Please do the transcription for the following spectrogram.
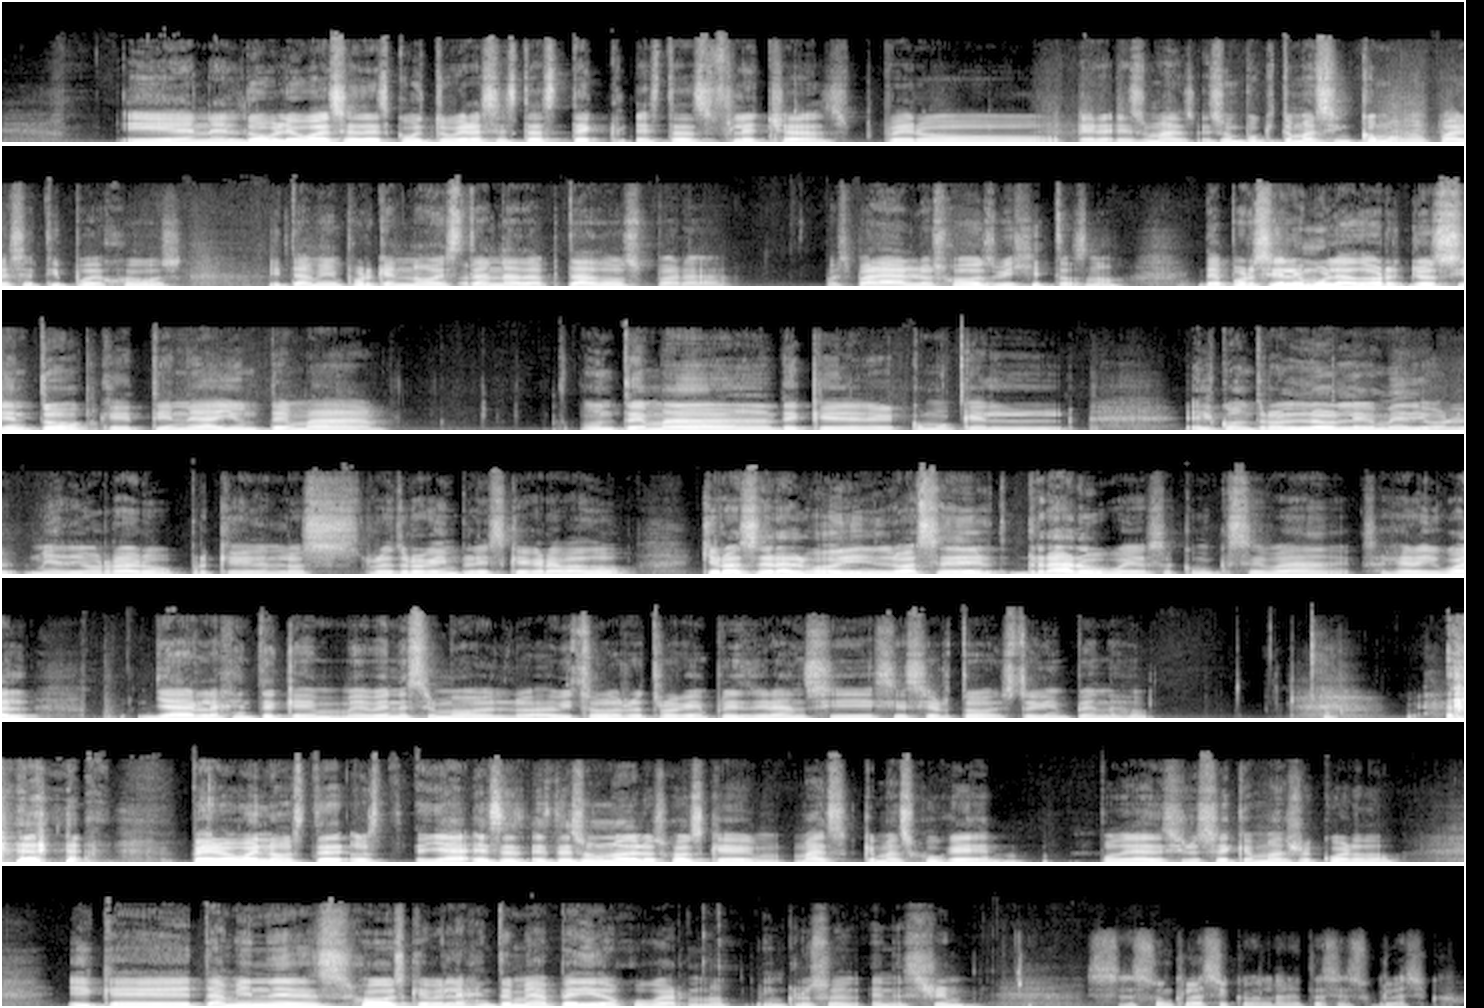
Y en el WSD es como si tuvieras estas, estas flechas, pero es, más, es un poquito más incómodo para ese tipo de juegos. Y también porque no están adaptados para, pues para los juegos viejitos, ¿no? De por sí el emulador, yo siento que tiene ahí un tema, un tema de que como que el, el control lo lee medio, medio raro, porque en los retro gameplays que he grabado, quiero hacer algo y lo hace raro, güey. O sea, como que se va a exagerar. Igual, ya la gente que me ve en stream o ha visto los retro gameplays dirán si, si es cierto estoy bien pendejo. Pero bueno, usted, ya, este, este, es uno de los juegos que más, que más jugué, podría decirse que más recuerdo. Y que también es juegos que la gente me ha pedido jugar, ¿no? Incluso en, stream. Es un clásico, la neta sí es un clásico.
